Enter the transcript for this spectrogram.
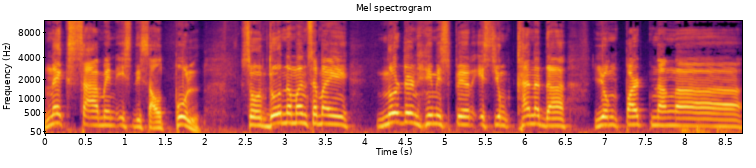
Next sa amin is the South Pole. So doon naman sa may northern hemisphere is yung Canada, yung part ng ah,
